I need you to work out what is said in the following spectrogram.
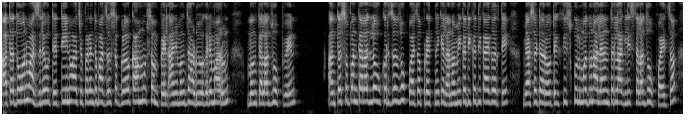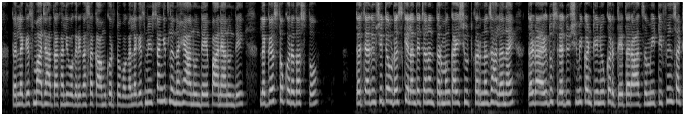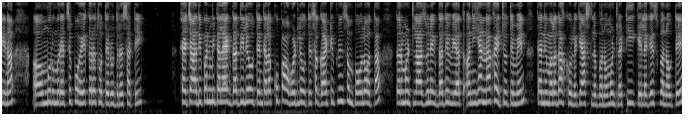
आता दोन वाजले होते तीन वाजेपर्यंत माझं सगळं काम संपेल आणि मग झाडू वगैरे मारून मग त्याला झोपवेन. आणि तसं पण त्याला लवकर जर झोपवायचा प्रयत्न केला ना मी कधी कधी काय करते मी असं ठरवते की स्कूलमधून आल्यानंतर लागलीच त्याला झोपवायचं. तर लगेच माझ्या हाताखाली वगैरे कसं काम करतो बघा लगेच मी सांगितलं ना हे आणून दे पाणी आणून दे. लगेच तो करत असतो. तर त्या दिवशी तेवढंच केलं आणि त्याच्यानंतर मग काही शूट करणं झालं नाही. तर डायरेक्ट दुसऱ्या दिवशी मी कंटिन्यू करते. तर आज मी टिफिनसाठी ना मुरमुऱ्याचे पोहे करत होते रुद्रसाठी. ह्याच्या आधी पण मी त्याला एकदा दिले होते आणि त्याला खूप आवडले होते. सगळा टिफिन संपवला होता. तर म्हटलं अजून एकदा देऊयात. आणि ह्यांना खायचे होते मेन. त्यांनी मला दाखवलं की असलं बनव. म्हटलं ठीक आहे लगेच बनवते.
